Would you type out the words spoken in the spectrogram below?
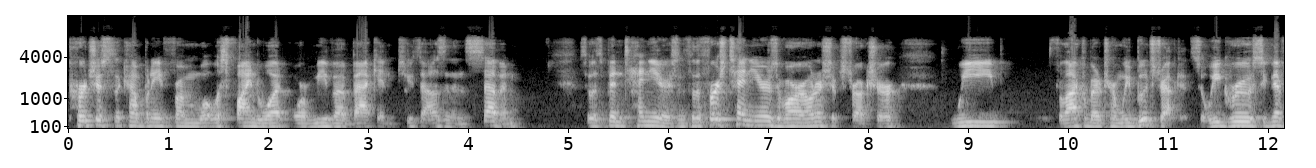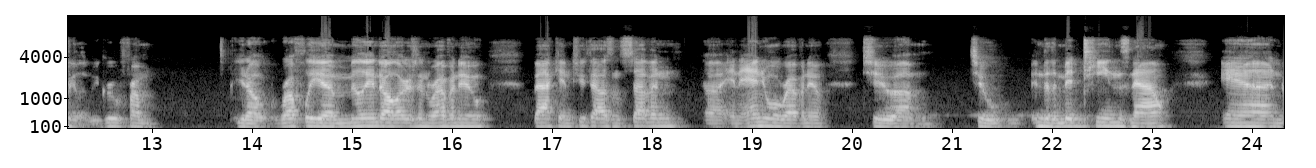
purchased the company from what was FindWhat or Miva back in 2007. So it's been 10 years. And for the first 10 years of our ownership structure, we, for lack of a better term, we bootstrapped it. So we grew significantly. We grew from, you know, roughly a million dollars in revenue back in 2007 uh, in annual revenue to um, to into the mid-teens now, and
